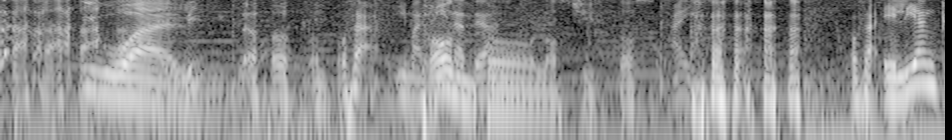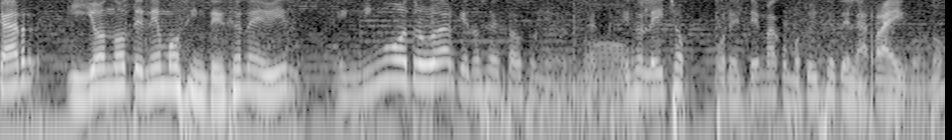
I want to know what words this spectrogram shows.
Igualito. O sea, imagínate. ¿ah? Pronto los chistosos. Ay. O sea, Elian Carr y yo no tenemos intención de vivir en ningún otro lugar que no sea Estados Unidos. O sea, No. Eso le he dicho por el tema, como tú dices, del arraigo, ¿no?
